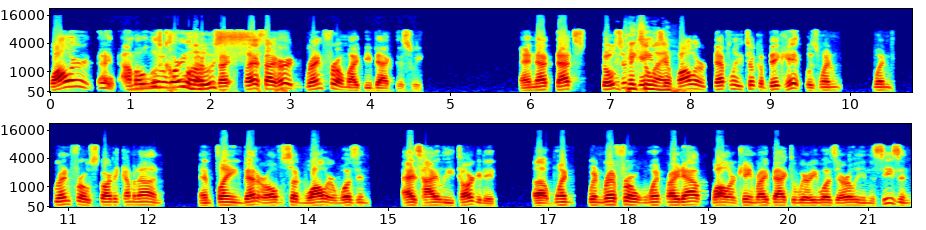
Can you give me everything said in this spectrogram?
Waller, I, I'm a It was little worried. About it, 'cause close. I, last I heard, Renfrow might be back this week, and that that's those That are the games away. that Waller definitely took a big hit. Was when when Renfrow started coming on and playing better. All of a sudden, Waller wasn't as highly targeted. Uh, when when Renfrow went right out, Waller came right back to where he was early in the season.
